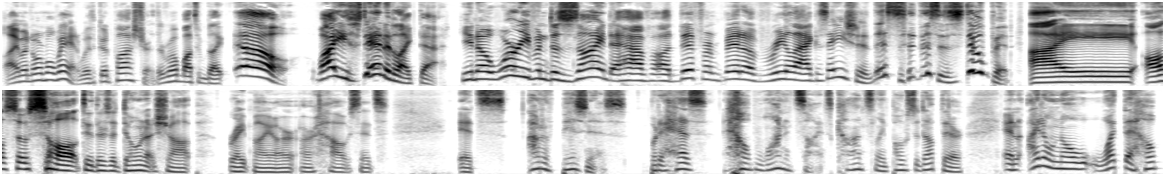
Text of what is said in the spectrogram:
I'm a normal man with good posture. The robots would be like, oh, why are you standing like that? You know, we're even designed to have a different bit of relaxation. This this is stupid. I also saw, dude. There's a donut shop right by our our house. It's it's out of business, but it has help wanted signs constantly posted up there. And I don't know what the help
